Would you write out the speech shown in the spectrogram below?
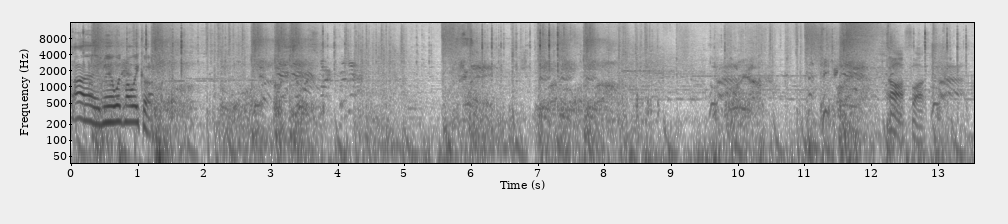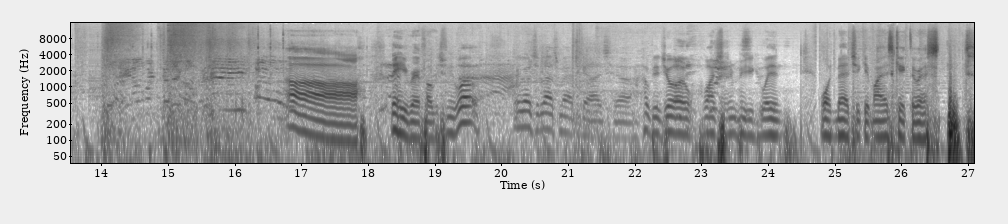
Hey, man, where's my wake up? Oh, fuck. Oh, then he red focused me. Well, there goes the last match, guys. Uh, hope you enjoy watching me win one match and get my ass kicked the rest.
